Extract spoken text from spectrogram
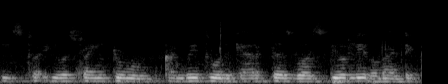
he was trying to convey through the characters was purely romantic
